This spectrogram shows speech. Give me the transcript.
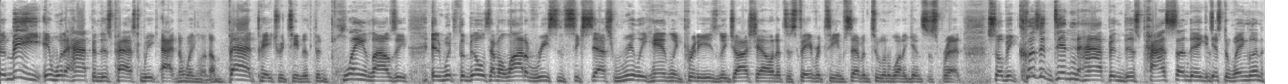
To me, it would have happened this past week at New England, a bad Patriot team that's been playing lousy, in which the Bills have a lot of recent success, really handling pretty easily. Josh Allen, that's his favorite team, seven two and one against the spread. So because it didn't happen this past Sunday against New England,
